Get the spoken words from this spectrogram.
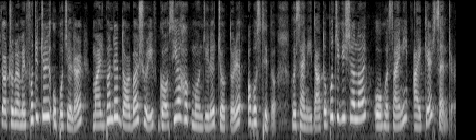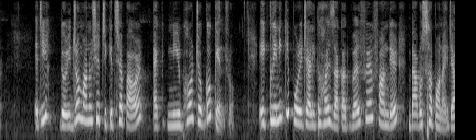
চট্টগ্রামের ফটিকজুড়ি উপজেলার মাইজভান্ডার দরবার শরীফ গসিয়া হক মঞ্জিলের চত্বরে অবস্থিত হোসাইনি দাতব্য চিকিৎসালয় ও হোসাইনি আই কেয়ার সেন্টার। এটি দরিদ্র মানুষের চিকিৎসা পাওয়ার এক নির্ভরযোগ্য কেন্দ্র। এই ক্লিনিকটি পরিচালিত হয় জাকাত ওয়েলফেয়ার ফান্ডের ব্যবস্থাপনায়, যা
